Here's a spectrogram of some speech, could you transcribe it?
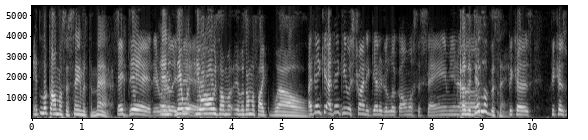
it looked almost the same as the mask. It did. It and really there were did. you were always almost it was almost like well I think I think he was trying to get her to look almost the same, you know. because it did look the same. because because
